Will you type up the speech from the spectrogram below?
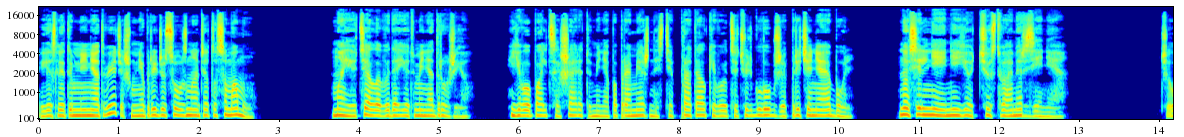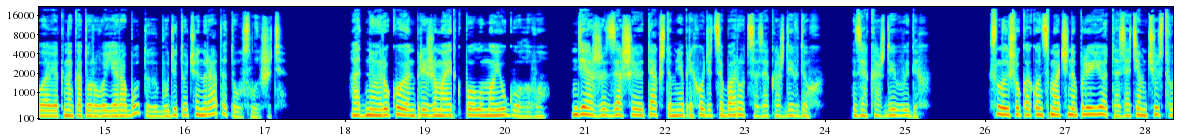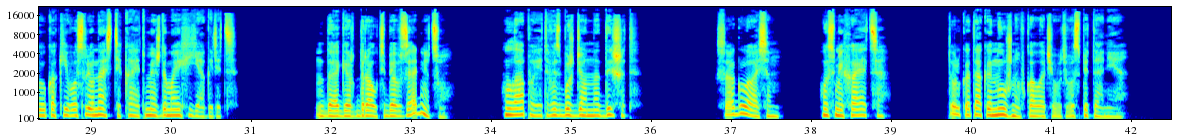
Если ты мне не ответишь, мне придется узнать это самому». Мое тело выдает меня дрожью. Его пальцы шарят у меня по промежности, проталкиваются чуть глубже, причиняя боль. Но сильнее неё чувство омерзения. Человек, на которого я работаю, будет очень рад это услышать. Одной рукой он прижимает к полу мою голову, держит за шею так, что мне приходится бороться за каждый вдох, за каждый выдох. Слышу, как он смачно плюет, а затем чувствую, как его слюна стекает между моих ягодиц. Дагер драл тебя в задницу? Лапает, возбужденно дышит. Согласен. Усмехается. Только так и нужно вколачивать воспитание.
